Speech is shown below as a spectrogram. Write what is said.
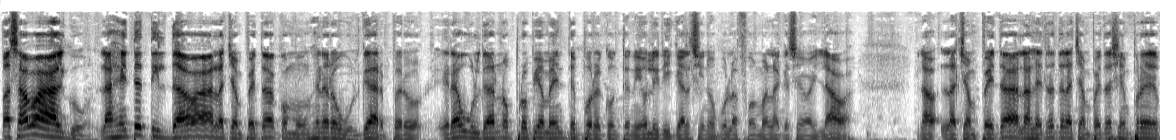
pasaba algo. La gente tildaba la champeta como un género vulgar, pero era vulgar no propiamente por el contenido lirical, sino por la forma en la que se bailaba. La, la champeta, las letras de la champeta siempre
